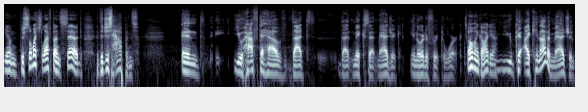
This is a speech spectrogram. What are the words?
you know, there's so much left unsaid that it just happens. and you have to have that that mix, that magic, in order for it to work. Oh my God, yeah. You ca- I cannot imagine.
